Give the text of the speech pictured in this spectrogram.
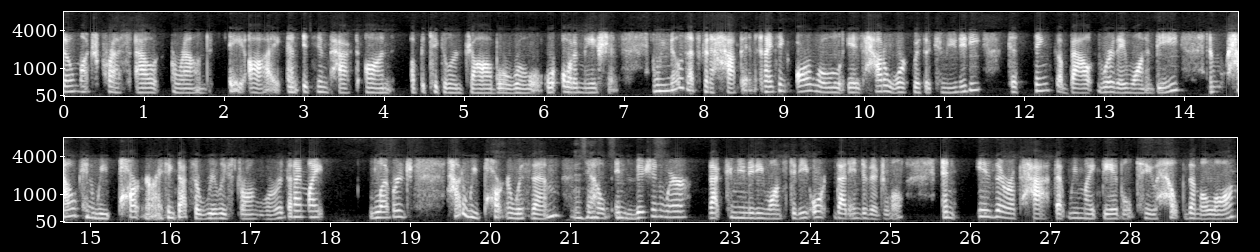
so much press out around AI and its impact on a particular job or role or automation. And we know that's going to happen. And I think our role is how to work with the community to think about where they want to be and how can we partner. I think that's a really strong word that I might leverage. How do we partner with them mm-hmm. to help envision where that community wants to be or that individual? And is there a path that we might be able to help them along,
